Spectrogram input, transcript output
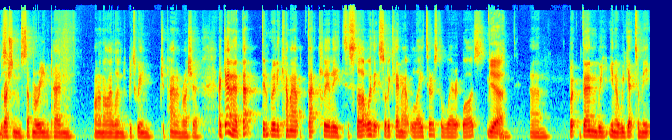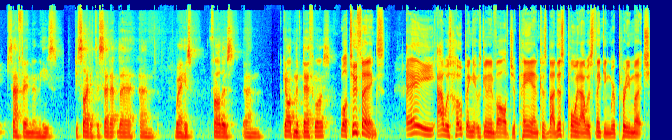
Russian submarine pen on an island between Japan and Russia. Again, uh, that didn't really come out that clearly to start with. It sort of came out later as to where it was. Yeah. Um, but then we, you know, we get to meet Safin, and he's decided to set up there um, where his father's um, Garden of Death was. Well, two things. A, I was hoping it was going to involve Japan because by this point I was thinking we're pretty much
